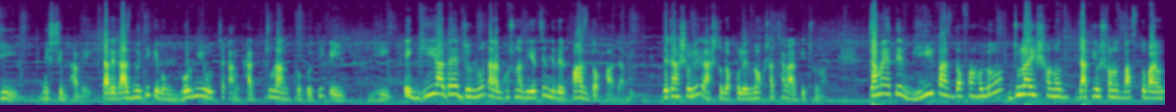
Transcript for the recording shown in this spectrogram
ঘি। নিশ্চিতভাবেই তাদের রাজনৈতিক এবং ধর্মীয় উচ্চাকাঙ্ক্ষার চূড়ান্ত প্রতীক এই ঘি। এই ঘি আদায়ের জন্য তারা ঘোষণা দিয়েছেন নিজেদের পাঁচ দফা দাবি, যেটা আসলে রাষ্ট্র দখলের নকশা ছাড়া আর কিছু নয়। জামায়াতের ঘি পাঁচ দফা হলো জুলাই সনদ, জাতীয় সনদ বাস্তবায়ন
